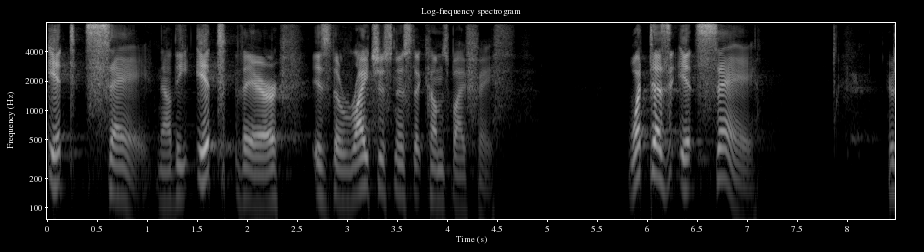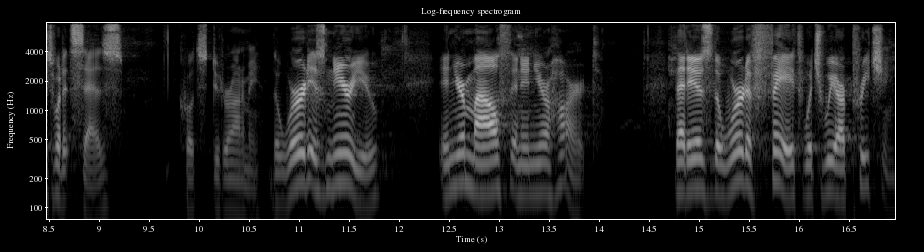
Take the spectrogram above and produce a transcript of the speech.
it say? Now, the it there is the righteousness that comes by faith. What does it say? Here's what it says. It quotes Deuteronomy The word is near you, in your mouth and in your heart. That is the word of faith which we are preaching.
